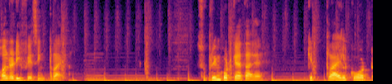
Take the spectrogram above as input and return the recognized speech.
already facing trial supreme court कहता है कि trial court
